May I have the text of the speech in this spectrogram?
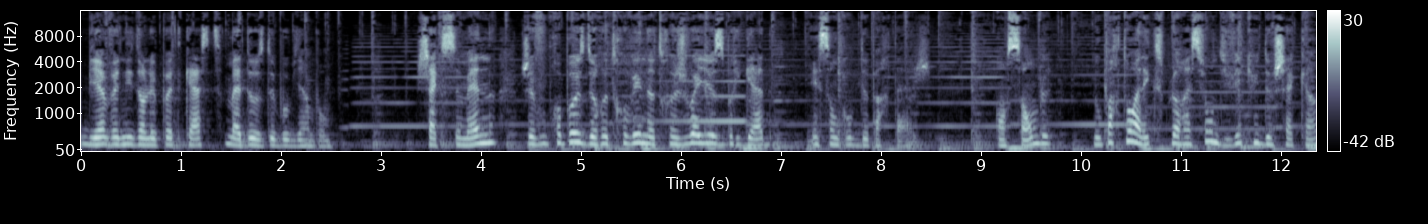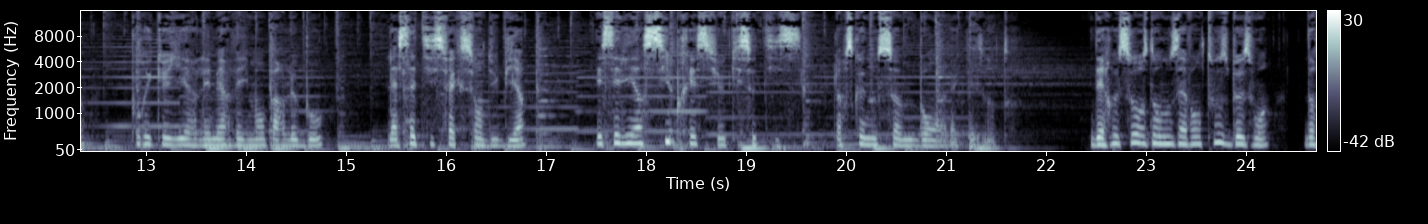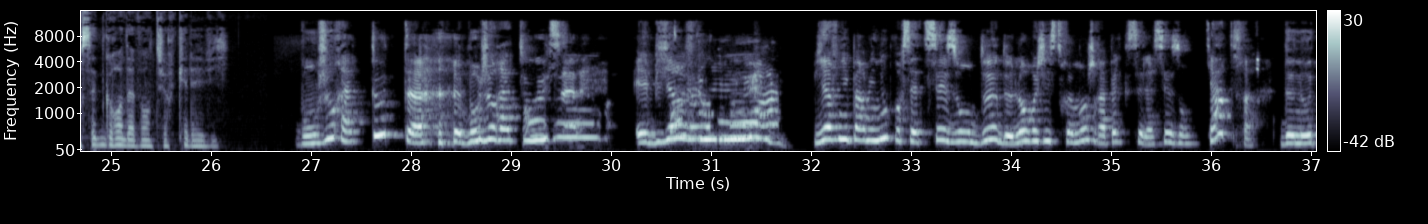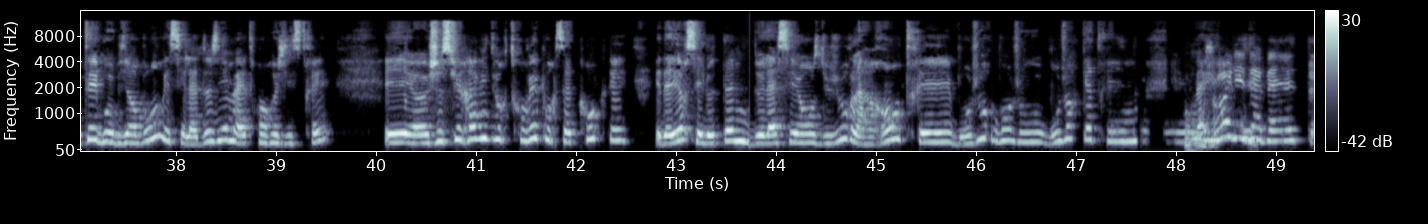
bienvenue dans le podcast Ma dose de beau bien bon. Chaque semaine, je vous propose de retrouver notre joyeuse brigade et son groupe de partage. Ensemble, nous partons à l'exploration du vécu de chacun pour recueillir l'émerveillement par le beau, la satisfaction du bien et ces liens si précieux qui se tissent lorsque nous sommes bons avec les autres. Des ressources dont nous avons tous besoin dans cette grande aventure qu'est la vie. Bonjour à toutes, bonjour à tous et bienvenue. Bienvenue parmi nous pour cette saison 2 de l'enregistrement. Je rappelle que c'est la saison 4 de nos thés beaux bien bons, mais c'est la deuxième à être enregistrée. Et euh, je suis ravie de vous retrouver pour cette rentrée. Et d'ailleurs, c'est le thème de la séance du jour, la rentrée. Bonjour, bonjour, bonjour Catherine. Bonjour Elisabeth.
